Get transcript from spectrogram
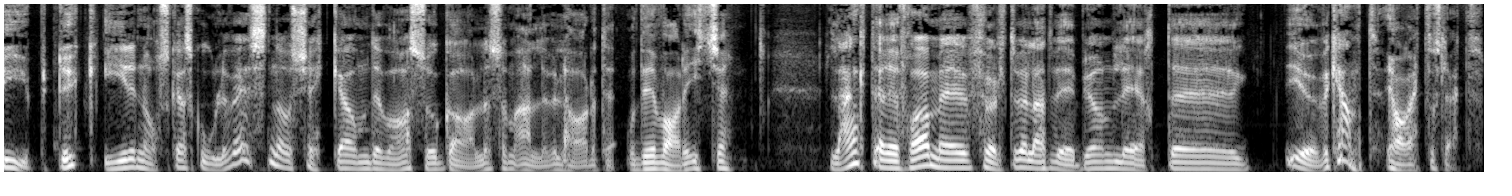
dypdykk i det norske skolevesenet og sjekke om det var så gale som alle vil ha det til. Og det var det ikke. Langt derifra, vi følte vel at Vebjørn lærte i overkant. Ja, rett og slett.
